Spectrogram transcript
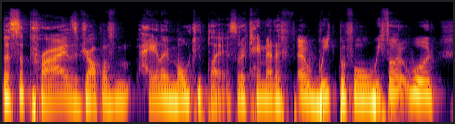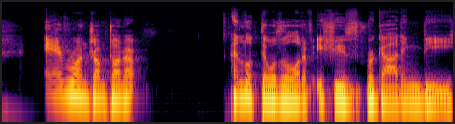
the surprise drop of Halo multiplayer. Sort of came out a, a week before we thought it would. Everyone jumped on it. And look, there was a lot of issues regarding the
